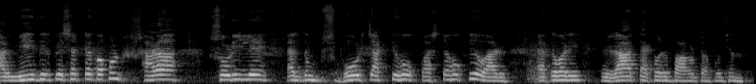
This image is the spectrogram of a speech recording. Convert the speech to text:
আর মেয়েদের প্রেশারটা কখন? সারা শরীরে একদম ভোর চারটে হোক, পাঁচটা হোক কেউ, আর একেবারে রাত একেবারে বারোটা পর্যন্ত।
